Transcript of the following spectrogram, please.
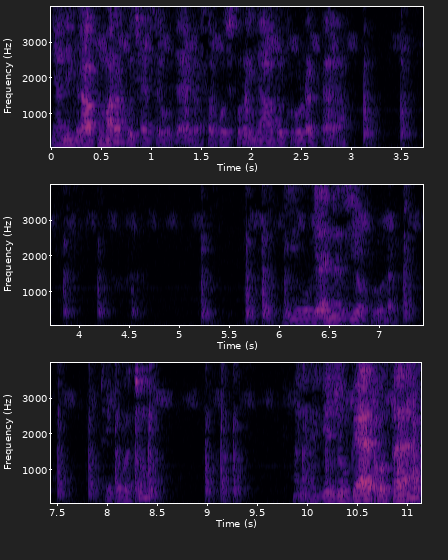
यानी ग्राफ हमारा कुछ ऐसे हो जाएगा। सपोज़ करो यहाँ पे प्रोडक्ट आया। ये हो गया एनर्जी ऑफ़ प्रोडक्ट ठीक है बच्चों? ये जो गैप होता है,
